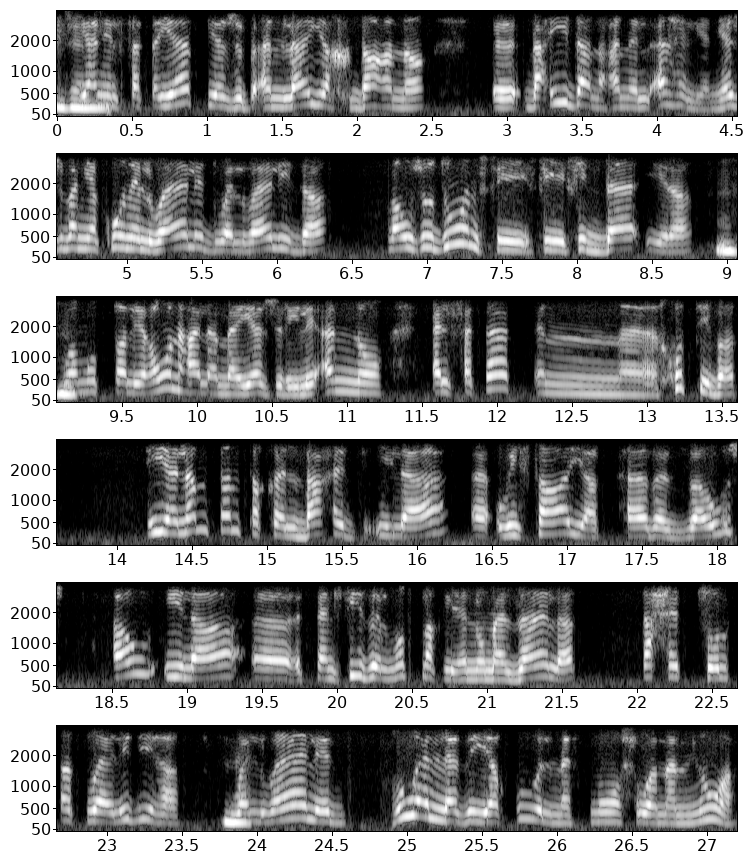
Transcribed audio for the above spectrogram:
جميل. يعني الفتيات يجب أن لا يخضعن آه، بعيدا عن الأهل. يعني يجب أن يكون الوالد والوالدة موجودون في في في الدائرة ومطلعون على ما يجري لأنه الفتاة إن خطبت هي لم تنتقل بعد إلى آه، وصاية هذا الزوج أو إلى آه، التنفيذ المطلق لأنه ما زالت تحت سلطة والدها. نعم. والوالد هو الذي يقول مسموح وممنوع.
